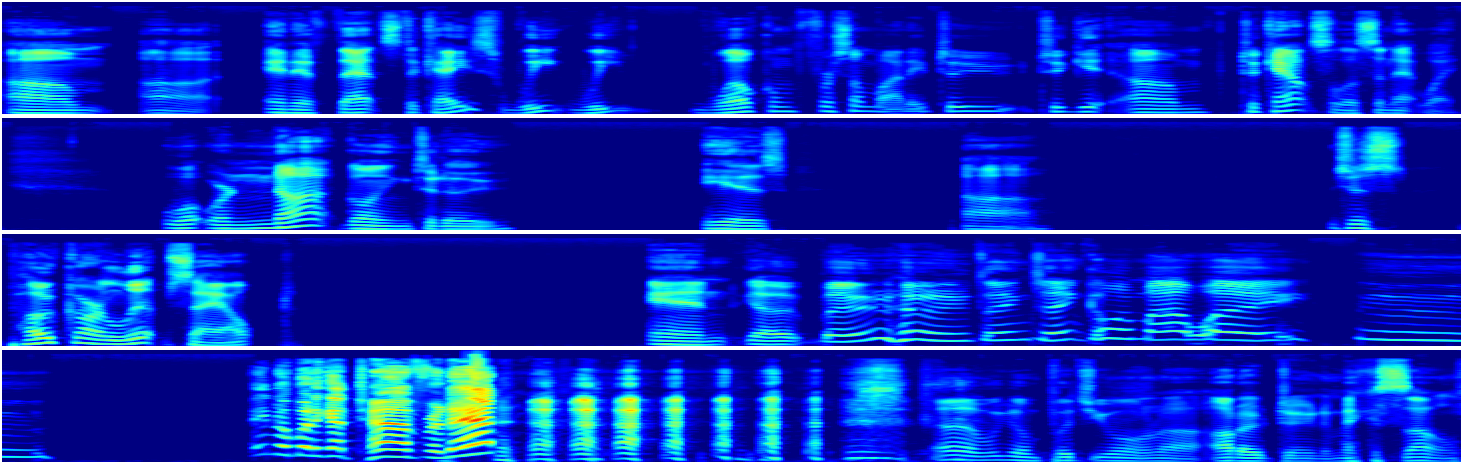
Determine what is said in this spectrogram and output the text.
Um, uh, and if that's the case, we we welcome for somebody to to get um to counsel us in that way. What we're not going to do is uh just poke our lips out and go, boo hoo, things ain't going my way. Uh. Ain't nobody got time for that. uh, we're gonna put you on uh, auto tune and make a song.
